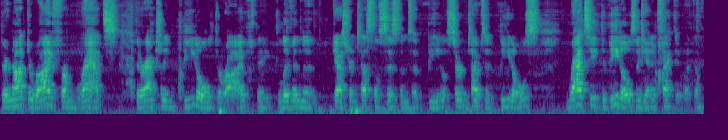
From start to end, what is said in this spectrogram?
They're not derived from rats. They're actually beetle derived. They live in the gastrointestinal systems of beetles, certain types of beetles. Rats eat the beetles and get infected with them.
